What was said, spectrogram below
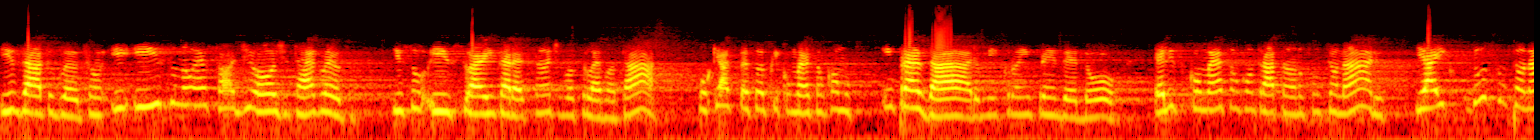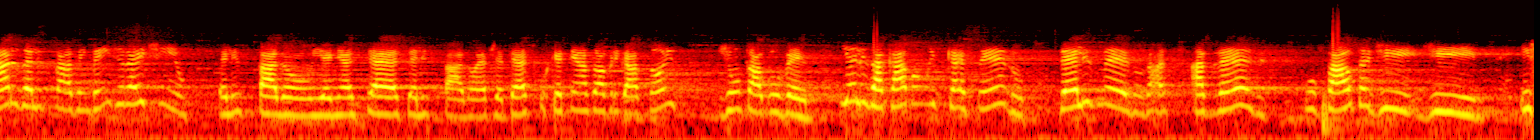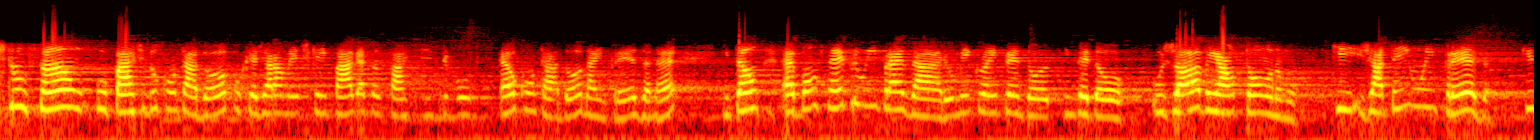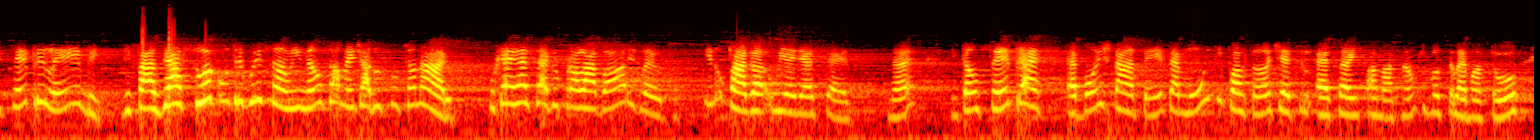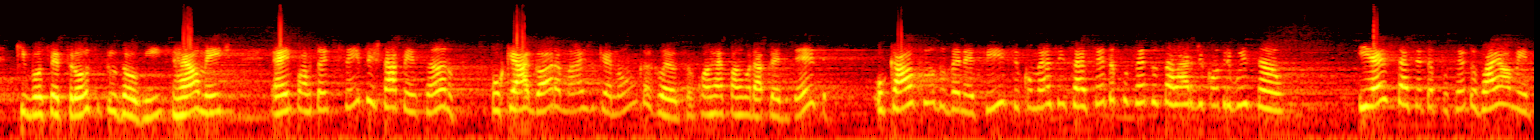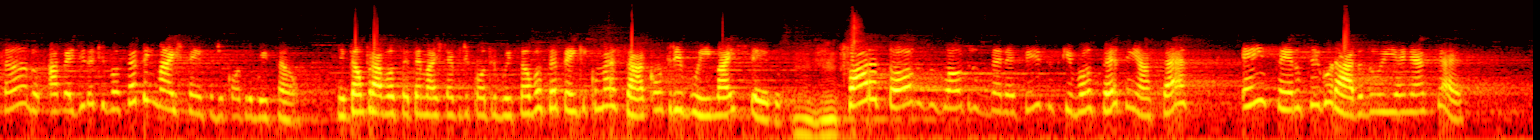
Exato, Gleudson. E, e, isso não é só de hoje, tá, Gleudson? Isso, isso é interessante você levantar, porque as pessoas que começam como empresário, microempreendedor, eles começam contratando funcionários e aí dos funcionários eles fazem bem direitinho. Eles pagam o INSS, eles pagam FGTS porque tem as obrigações junto ao governo. E eles acabam esquecendo deles mesmos. Às vezes, por falta de, de instrução por parte do contador, porque geralmente quem paga essas partes de tributo é o contador da empresa, né? Então, é bom sempre o empresário, o microempreendedor, empreendedor, o jovem autônomo que já tem uma empresa, que sempre lembre de fazer a sua contribuição e não somente a dos funcionários. Porque aí recebe o Prolabore, Gleuton, e não paga o INSS, né? Então, sempre é, é bom estar atento, é muito importante esse, essa informação que você levantou, que você trouxe para os ouvintes. Realmente é importante sempre estar pensando, porque agora, mais do que nunca, Cleuson, com a reforma da Previdência, o cálculo do benefício começa em 60% do salário de contribuição. E esse 60% vai aumentando à medida que você tem mais tempo de contribuição. Então, para você ter mais tempo de contribuição, você tem que começar a contribuir mais cedo. Uhum. Fora todos os outros benefícios que você tem acesso em ser o segurado do INSS.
